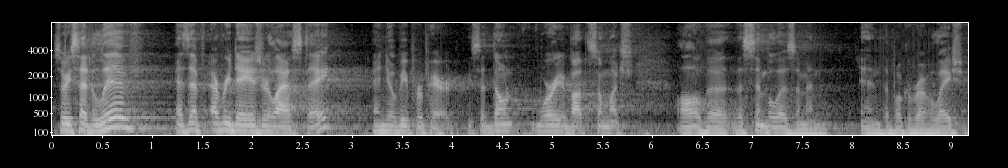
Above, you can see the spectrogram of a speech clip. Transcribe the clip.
So he said, Live as if every day is your last day and you'll be prepared. He said, Don't worry about so much all the, the symbolism in, in the book of Revelation.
